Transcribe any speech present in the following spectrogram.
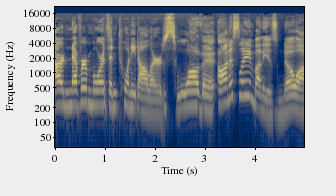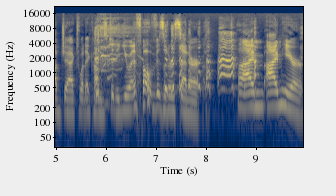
are never more than $20. Love it. Honestly, money is no object when it comes to the UFO visitor center. I'm I'm here.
